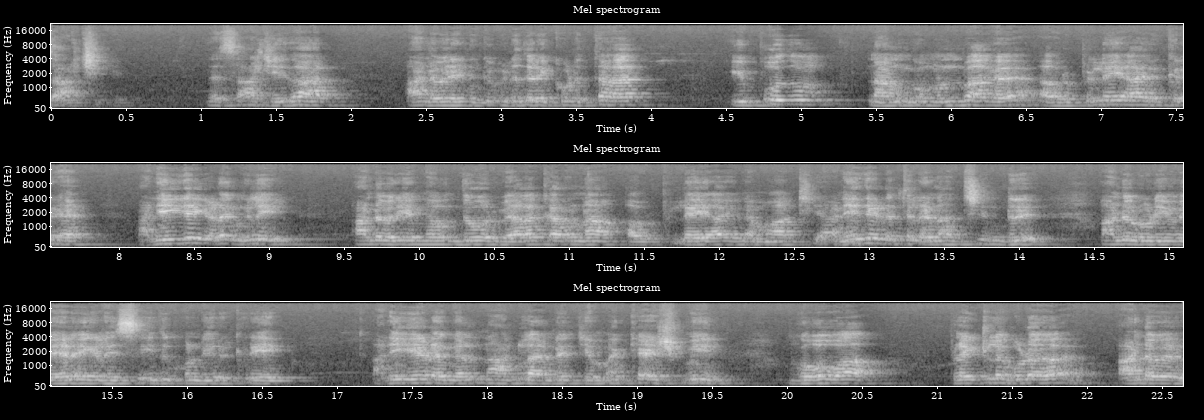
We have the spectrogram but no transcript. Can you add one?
சாட்சி. இந்த சாட்சி தான் ஆண்டவர் எனக்கு விடுதலை கொடுத்தார். இப்போதும் நான் உங்க முன்பாக அவர் பிள்ளையா இருக்கிற அநேக இடங்களில் ஆண்டவர் என்னை வந்து ஒரு வேலைக்காரனா அவர் பிள்ளையா என்னை மாற்றி அநேக இடத்துல நான் சென்று ஆண்டவருடைய வேலைகளை செய்து கொண்டிருக்கிறேன். அநேக இடங்கள் நாகாலாந்து ஜம்மு காஷ்மீர் கோவா ஃப்ளைட்டில் கூட ஆண்டவர்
